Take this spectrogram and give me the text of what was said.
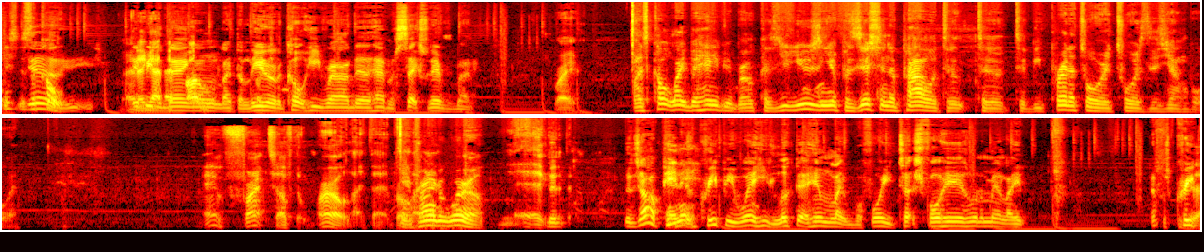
it's just a cult you- And they, they be the got that dang on like the leader of the cult. He round there having sex with everybody. right. That's cult like behavior bro because you're using your position of power to to to be predatory towards this young boy In front of the world like that, bro. in Like, front of the world nigga, Did y'all peep the creepy way he looked at him like before he touched foreheads with him? Man, like that was creepy.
